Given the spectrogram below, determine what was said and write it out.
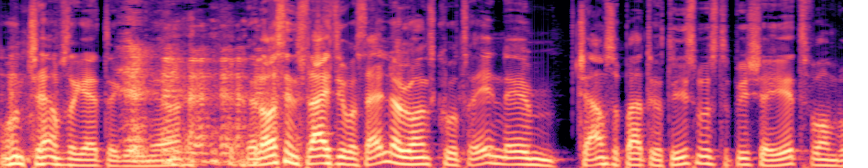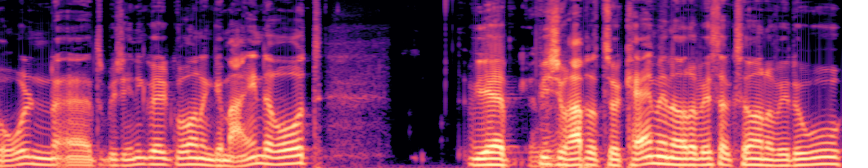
Und Germser Ghetto gehen, ja. ja. Lass uns vielleicht über Sell noch ganz kurz reden. Eben, Germser Patriotismus, du bist ja jetzt dem Wohlen, äh, du bist ingewählt worden im Gemeinderat. Wie Genau. bist du überhaupt dazu gekommen, oder wie sagst du einer wie du,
